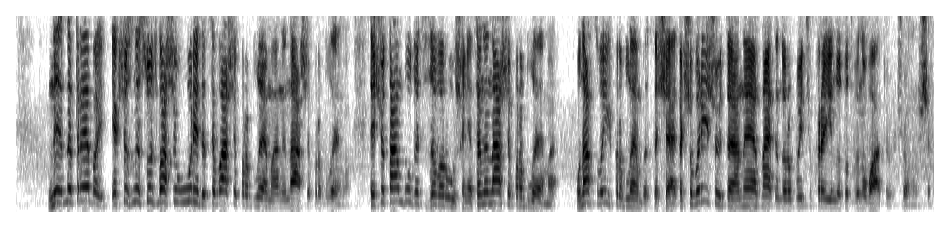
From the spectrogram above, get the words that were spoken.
Не, не треба, якщо знесуть ваші уряди, це ваші проблеми, а не наші проблеми. Те, що там будуть заворушення, це не наші проблеми. У нас своїх проблем вистачає. Так що вирішуйте, а не знаєте, не робить Україну тут винуватою в чому ще.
